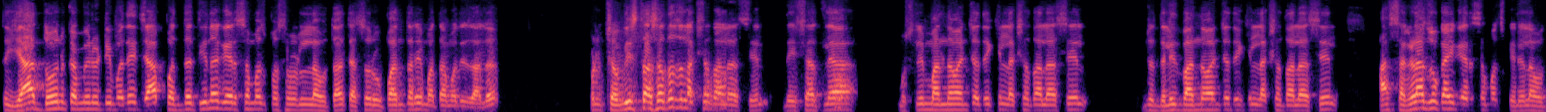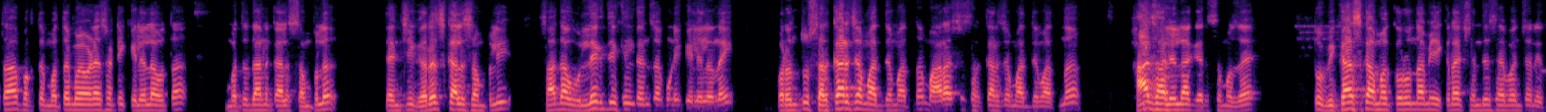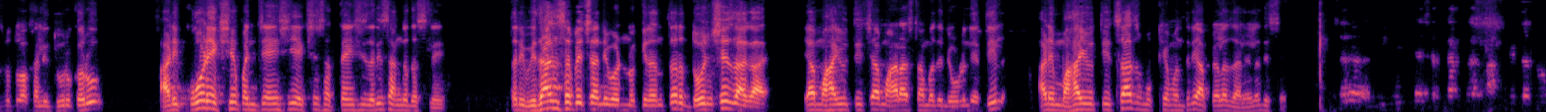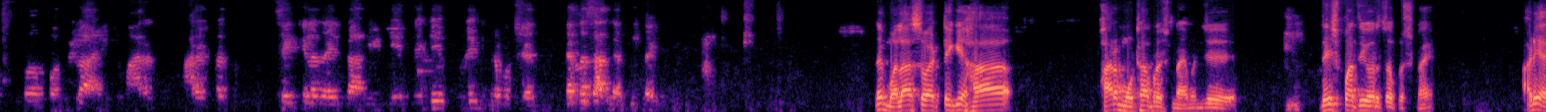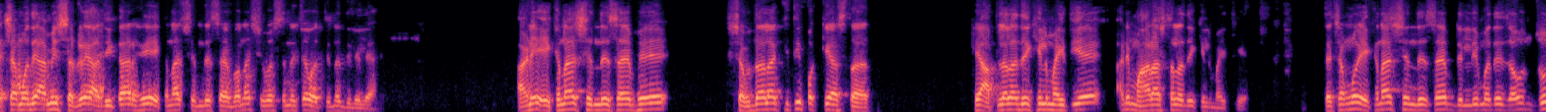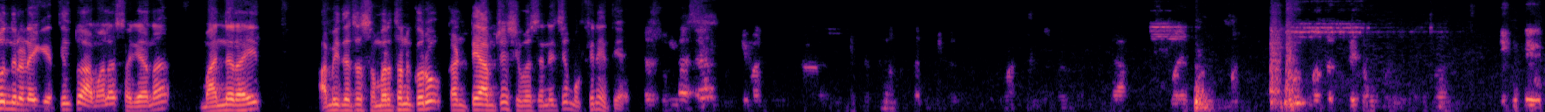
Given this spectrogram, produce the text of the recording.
तर या दोन कम्युनिटीमध्ये ज्या पद्धतीनं गैरसमज पसरवलेला होता त्याचं रूपांतर हे मतामध्ये झालं. पण चोवीस तासातच लक्षात आलं असेल देशातल्या मुस्लिम बांधवांच्या देखील लक्षात आलं असेल जे दलित बांधवांच्या देखील लक्षात आलं असेल हा सगळा जो काही गैरसमज केलेला होता फक्त मतं मिळवण्यासाठी केलेला होता मतदान काल संपलं. त्यांची गरज काल संपली. साधा उल्लेख देखील त्यांचा कोणी केलेला नाही. परंतु सरकारच्या माध्यमातून महाराष्ट्र सरकारच्या माध्यमातून हा झालेला गैरसमज आहे. तो विकास कामं करून आम्ही एकनाथ शिंदे साहेबांच्या नेतृत्वाखाली दूर करू आणि कोण एकशे पंच्याऐंशी एकशे सत्याऐंशी जरी सांगत असले तरी विधानसभेच्या निवडणुकीनंतर दोनशे जागा या महायुतीच्या महाराष्ट्रामध्ये निवडून येतील आणि महायुतीचाच मुख्यमंत्री आपल्याला झालेला दिसेल. महाराष्ट्रात सेट केला जाईल का? आणि जे पुढे मित्रपक्ष आहेत त्यांना साथ घातली पाहिजे नाही मला असं वाटतं की हा फार मोठा प्रश्न आहे. म्हणजे देशपातळीवरचा प्रश्न आहे. आणि याच्यामध्ये आम्ही सगळे अधिकार हे एकनाथ शिंदे साहेबांना शिवसेनेच्या वतीनं दिलेले आहे आणि एकनाथ शिंदे साहेब हे शब्दाला किती पक्के असतात हे आपल्याला देखील माहिती आहे आणि महाराष्ट्राला देखील माहिती आहे. त्याच्यामुळे एकनाथ शिंदे साहेब दिल्लीमध्ये जाऊन जो निर्णय घेतील तो आम्हाला सगळ्यांना मान्य राहील. आम्ही त्याचं समर्थन करू कारण ते आमचे शिवसेनेचे मुख्य नेते आहेत.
